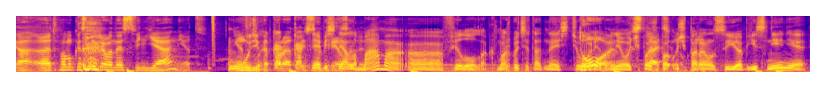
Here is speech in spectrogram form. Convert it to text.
А, это, по-моему, кастрированная свинья, нет? Нет, Муди, как, которая как мне объясняла мама, э, филолог, может быть, это одна из теорий, То, мне очень, кстати, очень, понравилось ее объяснение,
